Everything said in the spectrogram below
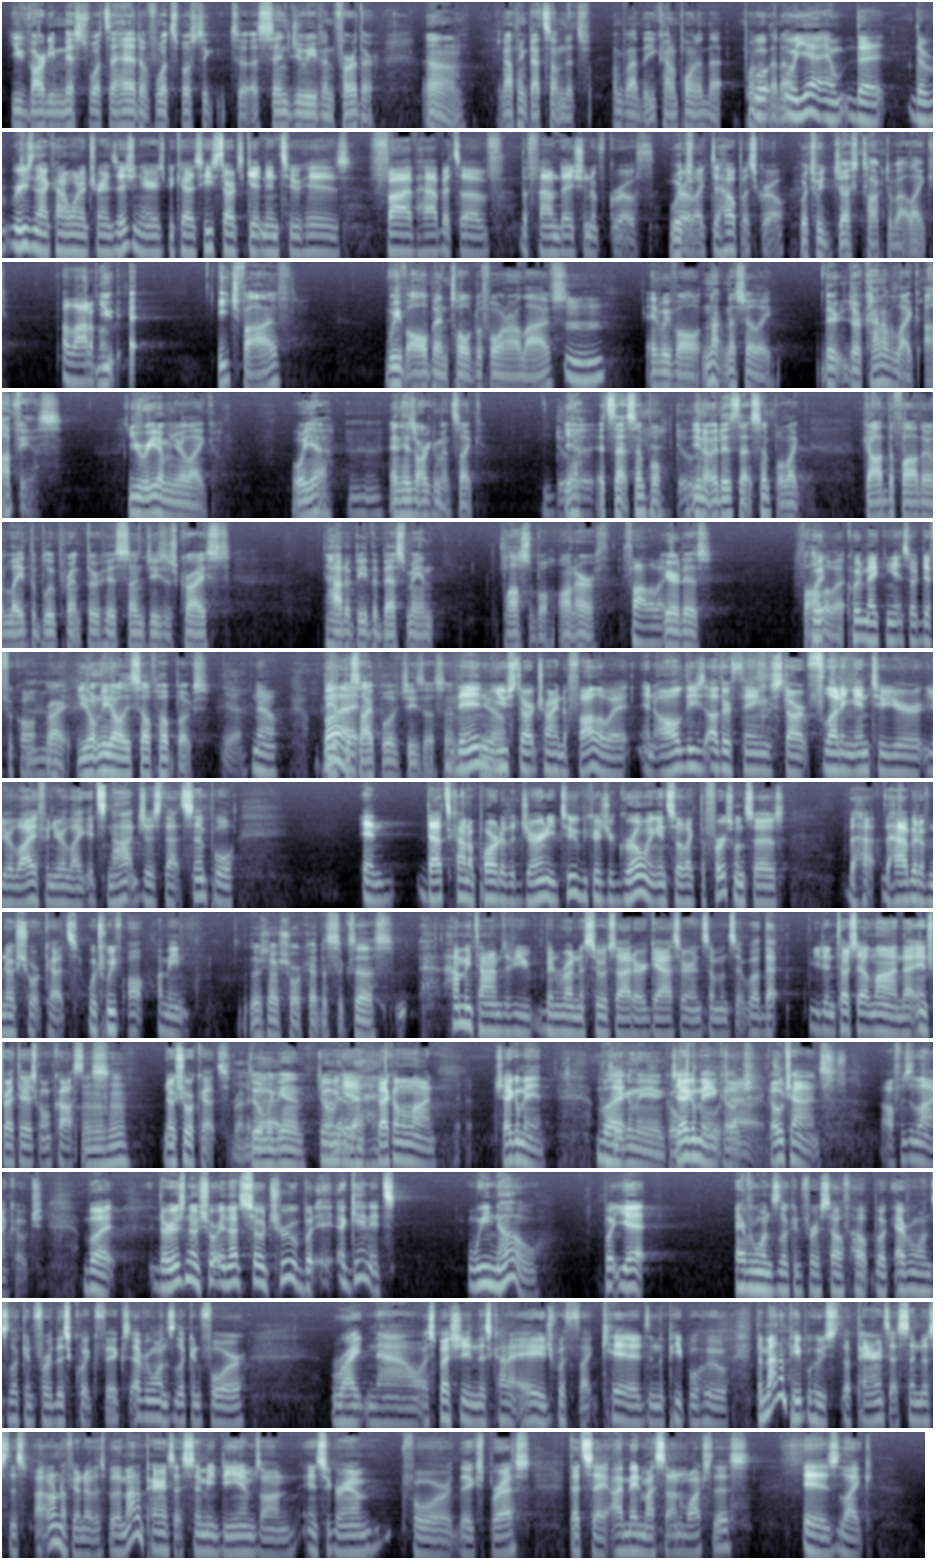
You've already missed what's ahead of what's supposed to to ascend you even further. Um, and I think that's something that's I'm glad that you kind of pointed that pointed well, that out. well, yeah, and the the reason I kind of want to transition here is because he starts getting into his five habits of the foundation of growth, Which- or like to help us grow. which we just talked about. Like A lot of them. you, each five, we've all been told before in our lives, hmm and we've all not necessarily. They're they're kind of like obvious. You read them and you're like, well, yeah. Mm-hmm. And his argument's like, Do yeah, it. it's that simple. Yeah, you know, it. it is that simple. Like God the Father laid the blueprint through His Son Jesus Christ, how to be the best man possible on earth. Follow it. Here it is. Follow quit, it. Quit making it so difficult. Mhm. Right. You don't need all these self help books. Yeah. No, Be a disciple of Jesus. And, then you, know, start trying to follow it, and all these other things start flooding into your your life, and you're like, it's not just that simple. And that's kind of part of the journey too, because you're growing. And so, like the first one says, the ha- the habit of no shortcuts, which we've all. I mean, there's no shortcut to success. how many times have you been running a suicide or a gasser, and someone said, "Well, that you didn't touch that line. That inch right there is going to cost us. hmm No shortcuts. Run it Do them again. Do them Run it again. back. Back on the line. Check them in. But Check them in. coach. Check them in, Go coach. Giants. Go Giants. Offensive line coach. But there is no short, and that's so true. But it- again, it's we know, but yet everyone's looking for a self help book. Everyone's looking for this quick fix. Everyone's looking for right now, especially in this kind of age with like kids and the people who the amount of people who's the parents that send us this. I don't know if y'all know this, but the amount of parents that send me DMs on Instagram for the Express that say I made my son watch this is like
